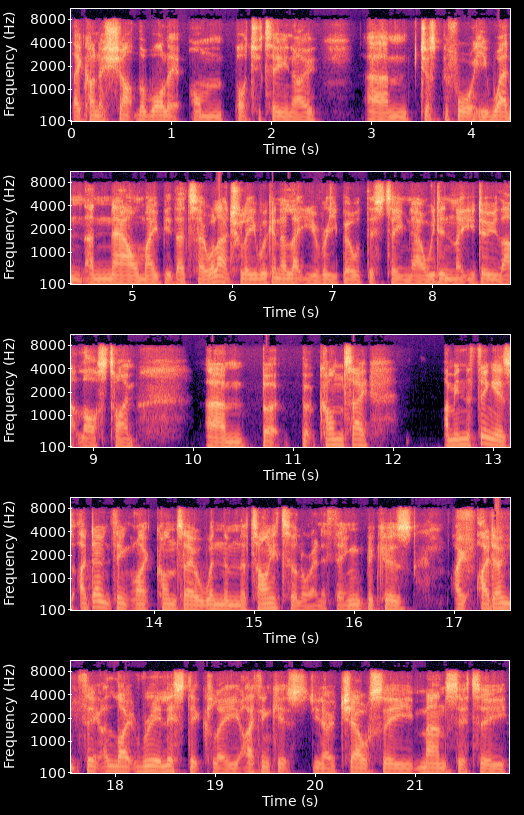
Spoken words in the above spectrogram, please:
they kind of shut the wallet on Pochettino um, just before he went, and now maybe they'd say, well, actually, we're going to let you rebuild this team now. We didn't let you do that last time. Um, but but Conte, I mean, the thing is, I don't think like Conte will win them the title or anything because I, I don't think like realistically, I think it's you know Chelsea, Man City,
